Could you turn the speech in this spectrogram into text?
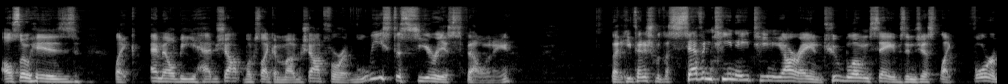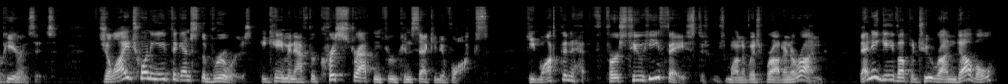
Also, his like MLB headshot looks like a mugshot for at least a serious felony. But he finished with a 17 18 ERA and two blown saves in just like four appearances. July 28th against the Brewers, he came in after Chris Stratton threw consecutive walks. He walked the first two he faced, one of which brought in a run. Then he gave up a two run double,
